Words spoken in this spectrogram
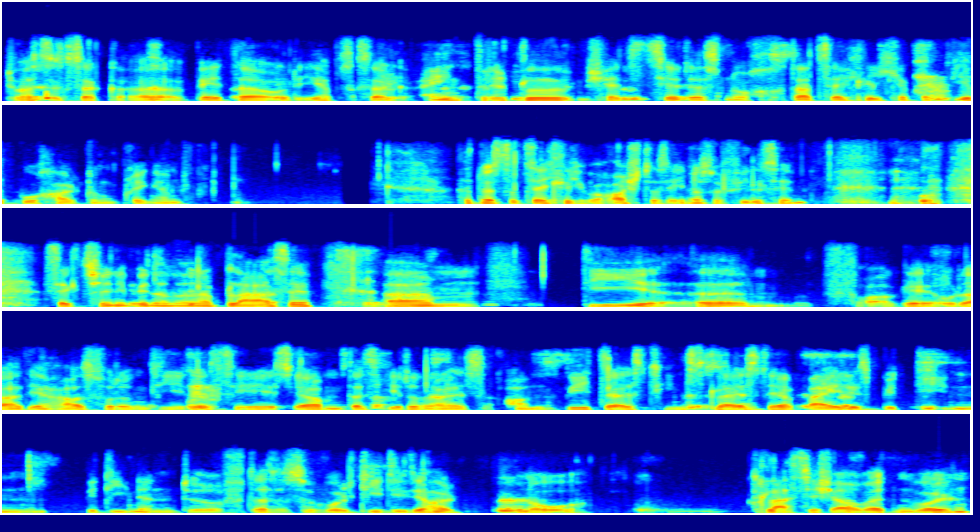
du hast gesagt, äh, Peter, oder habe es gesagt, ein Drittel schätzt ihr, das noch tatsächlich eine Papierbuchhaltung bringen. Das hat mich tatsächlich überrascht, dass eh noch so viel sind. Sagt schon, ich bin in einer Blase. Ähm, die ähm, Frage oder die Herausforderung, die ich da sehe, ist ja, dass ihr dann als Anbieter, als Dienstleister ja beides bedienen, bedienen dürft. Also sowohl die, die halt noch klassisch arbeiten wollen,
